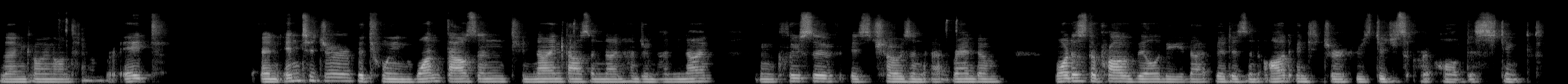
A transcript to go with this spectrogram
Then going on to number eight, an integer between 1,000 to 9,999 inclusive is chosen at random, what is the probability that it is an odd integer whose digits are all distinct?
